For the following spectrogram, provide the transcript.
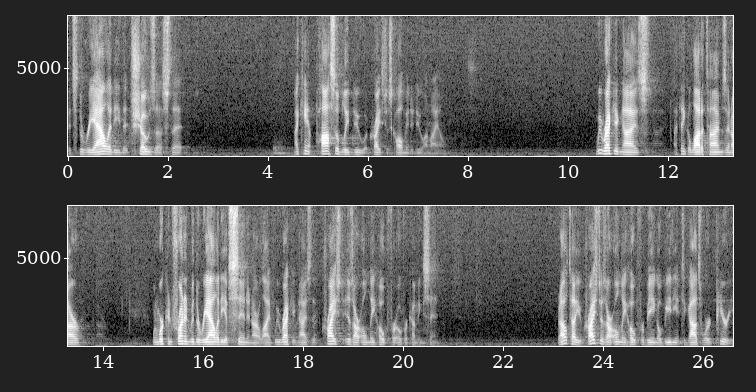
It's the reality that shows us that I can't possibly do what Christ has called me to do on my own. We recognize, I think, a lot of times in our when we're confronted with the reality of sin in our life, we recognize that Christ is our only hope for overcoming sin. But I'll tell you, Christ is our only hope for being obedient to God's word, period.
